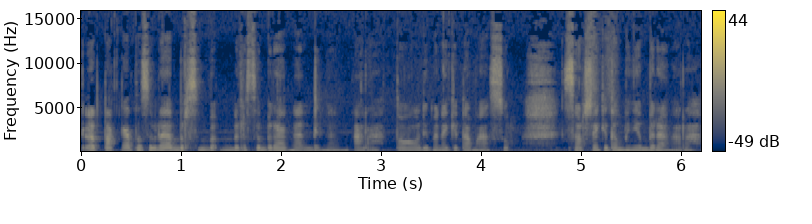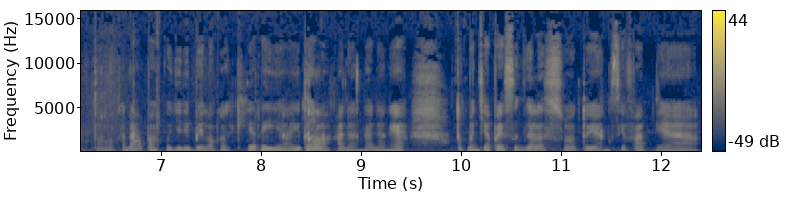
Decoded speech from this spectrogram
letaknya tuh sebenarnya berse berseberangan dengan arah tol di mana kita masuk. Seharusnya kita menyeberang arah tol. Kenapa aku jadi belok ke kiri ya? Itulah kadang-kadang ya untuk mencapai segala sesuatu yang sifatnya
